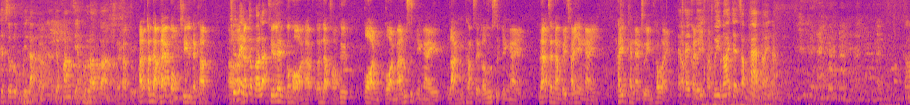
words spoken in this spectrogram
จะสรุปทีหลังนะจะฟังเสียงพวกเราก่อน นะครับอันอันดับแรกบอกชื่อนะครับชื่อเล่นก็พอละ ชื่อเล่นก็พอครับลำดับสองคือก่อนก่อนมารู้สึกยังไง หลังทำเสร็จแล้วรู้สึกยังไง และจะนำไปใช้ยังไง ให้คะแนนตัวเองเท่าไหร่ถ้าใครคุยนี้รับคุยน้อยจะสัมภาษณ์หน่อยนะ ก็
